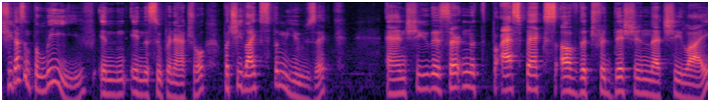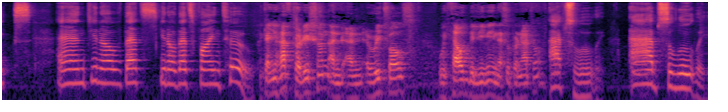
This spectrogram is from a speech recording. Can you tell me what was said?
she doesn't believe in, in the supernatural, but she likes the music and she there's certain aspects of the tradition that she likes and you know that's you know that's fine too. Can you have tradition and, and rituals without believing in the supernatural? Absolutely. Absolutely.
